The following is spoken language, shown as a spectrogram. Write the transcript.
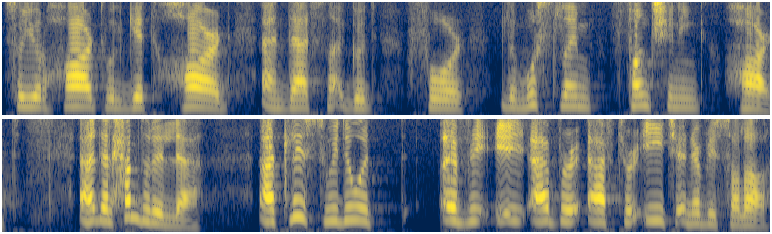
so your heart will get hard and that's not good for the Muslim functioning heart. And Alhamdulillah, at least we do it every, every after each and every salah,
